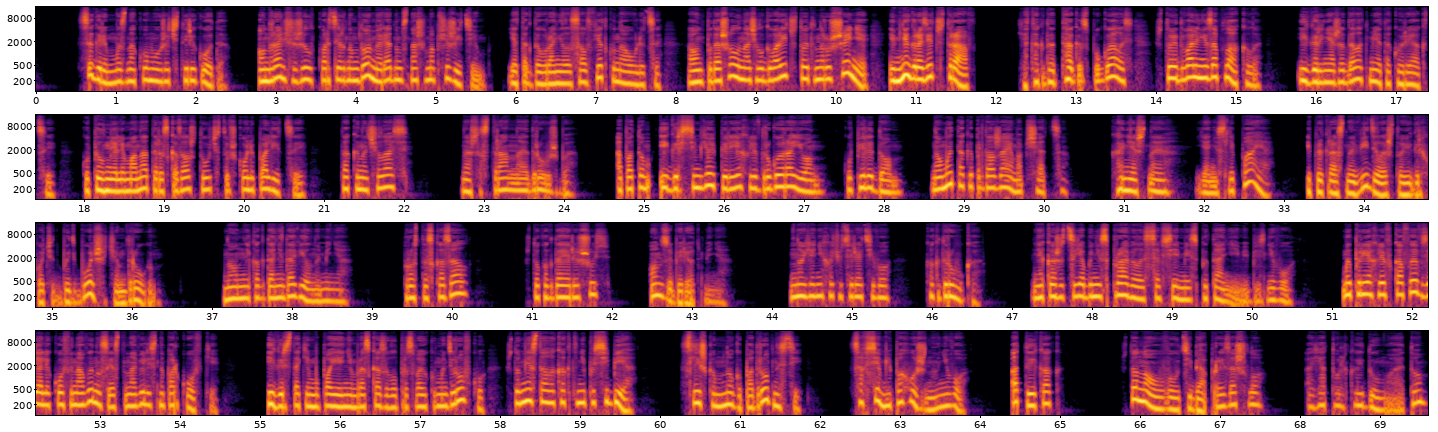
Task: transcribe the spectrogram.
С Игорем мы знакомы уже четыре года. Он раньше жил в квартирном доме рядом с нашим общежитием. Я тогда уронила салфетку на улице, а он подошел и начал говорить, что это нарушение, и мне грозит штраф. Я тогда так испугалась, что едва ли не заплакала. Игорь не ожидал от меня такой реакции. Купил мне лимонад и рассказал, что учится в школе полиции. Так и началась наша странная дружба. А потом Игорь с семьей переехали в другой район, купили дом. Но мы так и продолжаем общаться. Конечно, я не слепая и прекрасно видела, что Игорь хочет быть больше, чем другом. Но он никогда не давил на меня. Просто сказал, что когда я решусь, он заберет меня. Но я не хочу терять его как друга. Мне кажется, я бы не справилась со всеми испытаниями без него. Мы приехали в кафе, взяли кофе на вынос и остановились на парковке. Игорь с таким упоением рассказывал про свою командировку, что мне стало как-то не по себе. Слишком много подробностей, совсем не похоже на него. А ты как? Что нового у тебя произошло? А я только и думаю о том,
